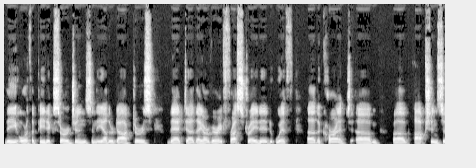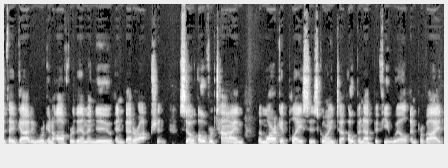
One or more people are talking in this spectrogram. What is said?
the orthopedic surgeons and the other doctors that uh, they are very frustrated with uh, the current um, uh, options that they've got, and we're going to offer them a new and better option. So over time, the marketplace is going to open up, if you will, and provide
